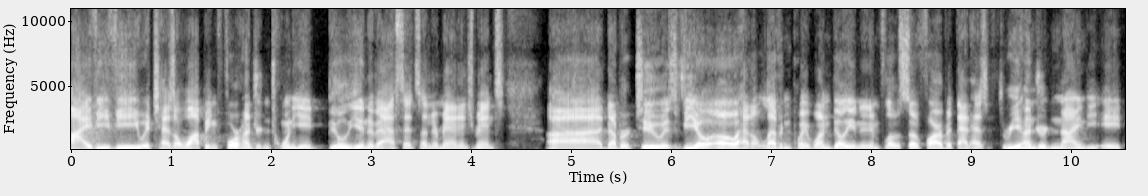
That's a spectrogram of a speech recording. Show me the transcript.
IVV, which has a whopping 428 billion of assets under management. Uh, number two is VOO had 11.1 billion in inflows so far, but that has 398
